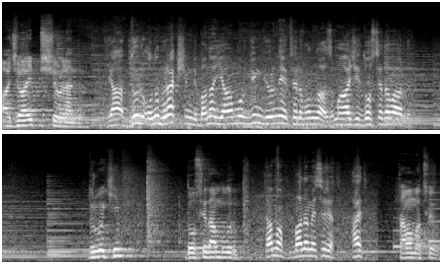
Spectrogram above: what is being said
acayip bir şey öğrendim. Ya dur onu bırak şimdi. Bana Yağmur Güngör'ün ev telefonu lazım. Acil dosyada vardı. Dur bakayım. Dosyadan bulurum. Tamam bana mesaj at. Hadi. Tamam atıyorum.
